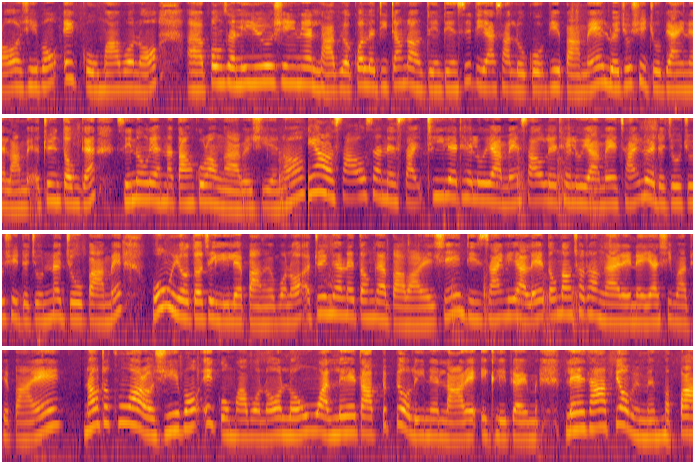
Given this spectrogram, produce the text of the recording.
တော့ရေပုံးအိတ်ကိုမှာပေါ့နော်အာပုံစံလေးရိုးရိုးရှင်းနဲ့လာပြီးတော့ quality တောင်းတောင်းတင်တင်စစ်တရားစာ logo အပြည့်ပါမယ်လွယ်ကျိုးရှိကျိုးပြိုင်းနဲ့လာမယ်အတွင်း3ကန်ဈေးနှုန်းလေး2900ပဲရှိရနော်ဒီကတော့စာအုပ်ဆက်နဲ့ site ထီးလည်းထည့်လို့ရမယ်စာအုပ်လည်းထည့်လို့ရမယ်ချိုင်းလွယ်တကြိုးကျိုးရှိတကြိုးနှက်ကြိုးပါမယ်ဝုံဝင်ရုပ်တော့ချိတ်လေးလည်းပါမယ်ပေါ့နော်အတွင်းကန်လည်း3ကန်ပါပါတယ်ရှင်ဒီဇိုင်းလေးကလည်း3600နဲ့ရရှိမှာဖြစ်ပါတယ်နောက်တစ်ခုကတော့ရေပုံးအိတ်ကိုမှပေါ့နော်လုံးဝလဲသားပျော့ပျော့လေးနဲ့လာတဲ့အိတ်ကလေးပြိုင်မယ်လဲသားပျော့ပင်မပါ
